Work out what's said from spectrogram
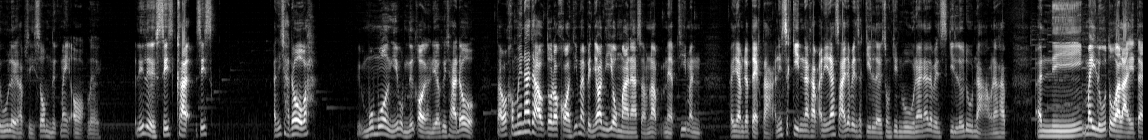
รู้เลยครับ สีส้มนึกไม่ออกเลยอันนี้หรือซิสคาซิส อันนี้ชาโดวะ มั่วๆอย่างนี้ผมนึกออกอย่างเดียวคือชาโดแต่ว่าเขาไม่น่าจะเอาตัวละครที่มันเป็นยอดนิยมมานะสำหรับแมปที่มันพยายามจะแตกต่าง อันนี้สกินนะครับ อันนี้ด้านซ้ายจะเป็นสกินเลยทรงจินวูนะ น่าจะเป็นสกินฤดูหนาวนะครับ อันนี้ไม่รู้ตัวอะไรแต่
